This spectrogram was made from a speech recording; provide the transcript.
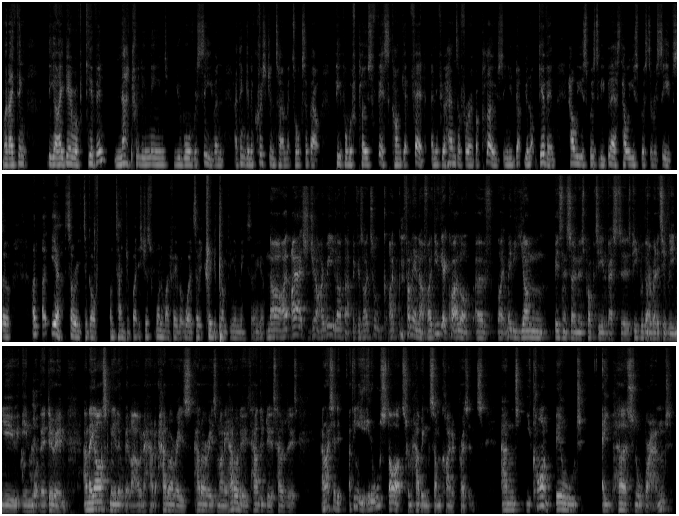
but I think the idea of giving naturally means you will receive. And I think in a Christian term, it talks about people with closed fists can't get fed. And if your hands are forever closed and you don't, you're not giving, how are you supposed to be blessed? How are you supposed to receive? So um, uh, yeah, sorry to go off on tangent, but it's just one of my favorite words. So it triggered something in me. So yeah. No, I, I actually, you know, I really love that because I talk. I, funnily enough, I do get quite a lot of like maybe young business owners, property investors, people that are relatively new in what they're doing, and they ask me a little bit like, "Oh, how do, how do I raise how do I raise money? How do I do this? How do I do this? How do I do this?" And I said, I think it, it all starts from having some kind of presence, and you can't build a personal brand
